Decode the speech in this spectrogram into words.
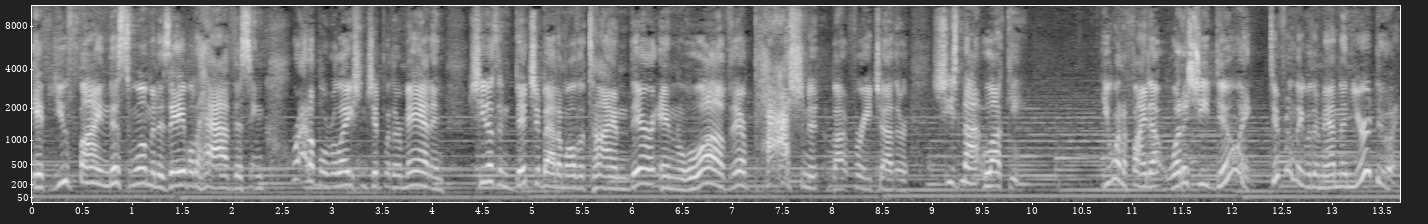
If you find this woman is able to have this incredible relationship with her man and she doesn't bitch about him all the time, they're in love, they're passionate about for each other, she's not lucky. You want to find out what is she doing differently with her man than you're doing,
